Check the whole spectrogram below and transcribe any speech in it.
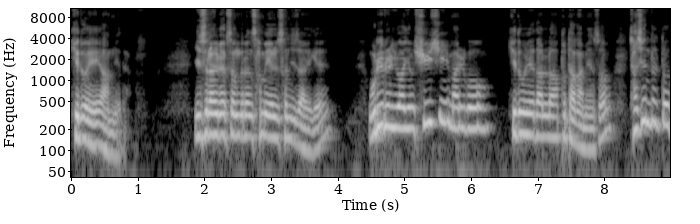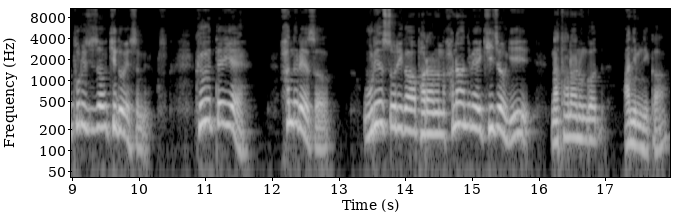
기도해야 합니다. 이스라엘 백성들은 사무엘 선지자에게 우리를 위하여 쉬지 말고 기도해 달라 부탁하면서 자신들도 부르짖어 기도했습니다. 그 때에 하늘에서 우레소리가 바라는 하나님의 기적이 나타나는 것 아닙니까?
